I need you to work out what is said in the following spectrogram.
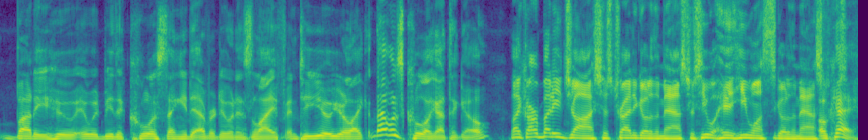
buddy who it would be the coolest thing he'd ever do in his life, and to you, you're like, that was cool. I got to go. Like our buddy Josh has tried to go to the Masters. He he wants to go to the Masters. Okay.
